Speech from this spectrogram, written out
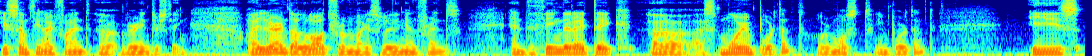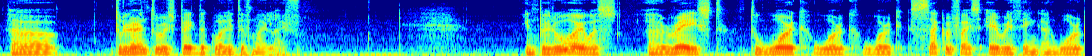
is something I find uh, very interesting. I learned a lot from my Slovenian friends, and the thing that I take uh, as more important or most important is uh, to learn to respect the quality of my life. In Peru, I was uh, raised to work, work, work, sacrifice everything, and work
